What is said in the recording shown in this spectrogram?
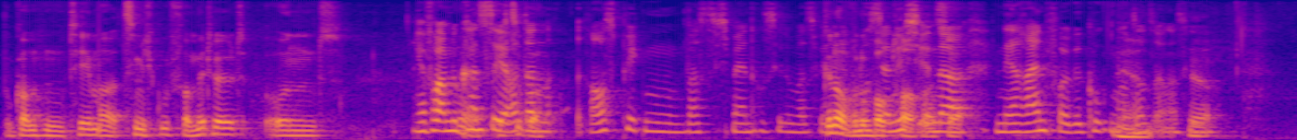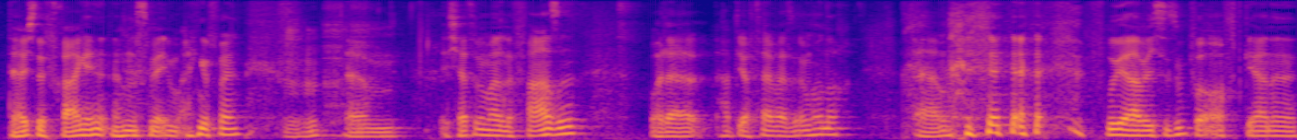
bekommt ein Thema ziemlich gut vermittelt und Ja, vor allem, du Ja, kannst dir ja auch echt dann super. rauspicken, was dich mehr interessiert und was Genau, weniger. wo du musst ja nicht in hast, der, ja. in der Reihenfolge gucken Ja. und sonst irgendwas. Ja. Da habe ich eine Frage, ähm, ist mir eben eingefallen. Mhm. Ähm, ich hatte mal eine Phase, oder habt ihr auch teilweise immer noch? Ähm, früher habe ich super oft gerne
